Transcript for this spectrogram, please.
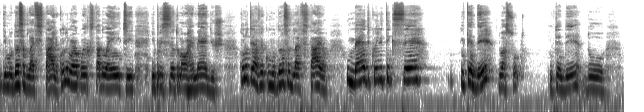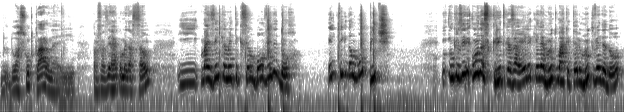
de mudança de lifestyle, quando não é uma coisa que você está doente e precisa tomar remédios, quando tem a ver com mudança de lifestyle, o médico ele tem que ser. entender do assunto, entender do, do, do assunto, claro, né? E para fazer a recomendação. E, mas ele também tem que ser um bom vendedor. Ele tem que dar um bom pitch Inclusive, uma das críticas a ele é que ele é muito marqueteiro, muito vendedor.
